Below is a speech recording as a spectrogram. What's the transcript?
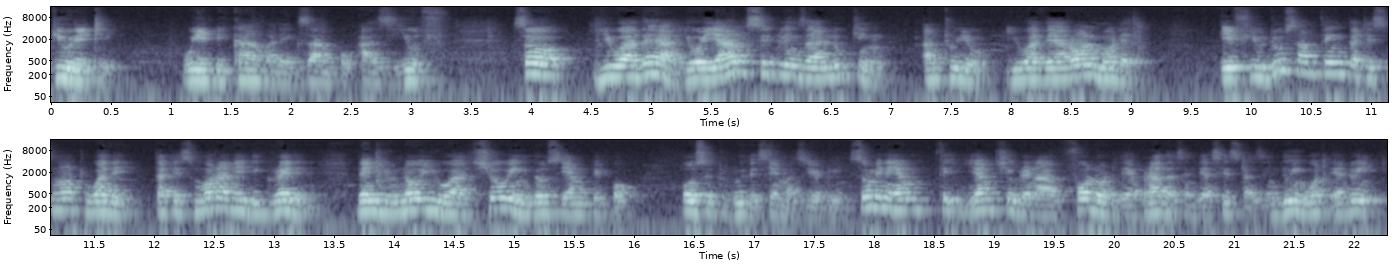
purity. We become an example as youth. So you are there, your young siblings are looking unto you, you are their role model. If you do something that is not worthy, that is morally degraded, then you know you are showing those young people also to do the same as you're doing. So many young young children have followed their brothers and their sisters in doing what they are doing.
